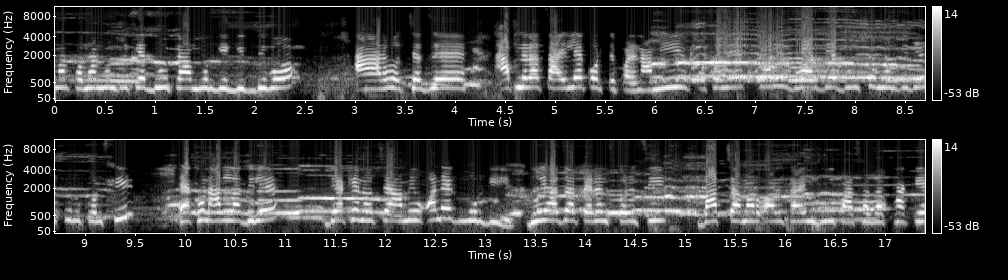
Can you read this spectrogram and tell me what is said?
আমার প্রধানমন্ত্রীকে দুটা মুরগি গিফট দিব। আর হচ্ছে যে আপনারা চাইলে করতে পারেন। আমি প্রথমে খড়ির ঘর দিয়ে দুইশো মুরগি দিয়ে শুরু করছি। এখন আল্লাহ দিলে দেখেন হচ্ছে আমি অনেক মুরগি, দুই হাজার প্যারেন্টস করেছি। বাচ্চা আমার অল টাইম দুই, পাঁচ হাজার থাকে।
